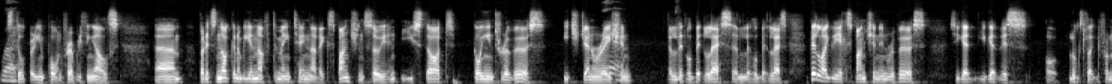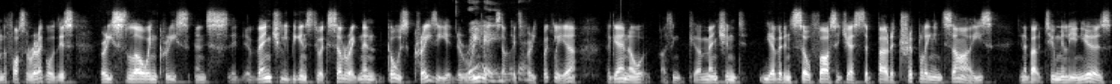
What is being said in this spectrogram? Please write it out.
right. still very important for everything else um, but it's not going to be enough to maintain that expansion so you start going into reverse each generation yeah. a little bit less and a little bit less a bit like the expansion in reverse so you get you get this looks like from the fossil record this very slow increase and it eventually begins to accelerate and then goes crazy. It really, really accelerates okay. very quickly. Yeah. Again, oh, I think I mentioned the evidence so far suggests about a tripling in size in about two million years,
